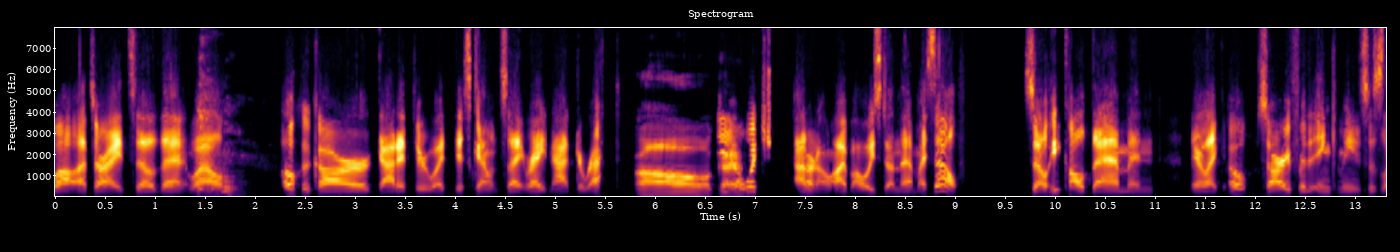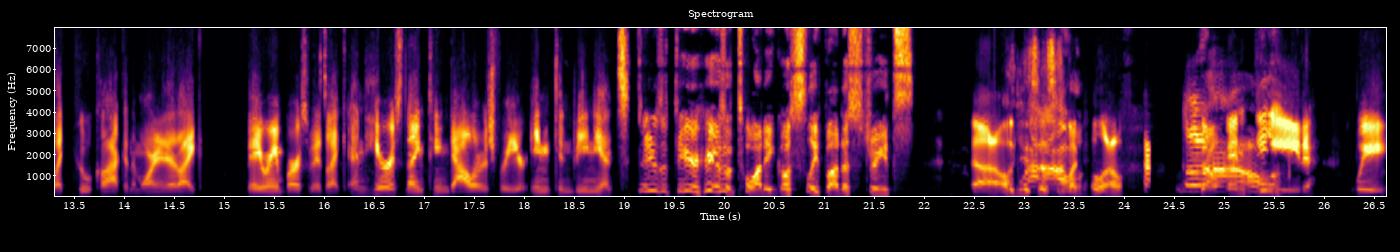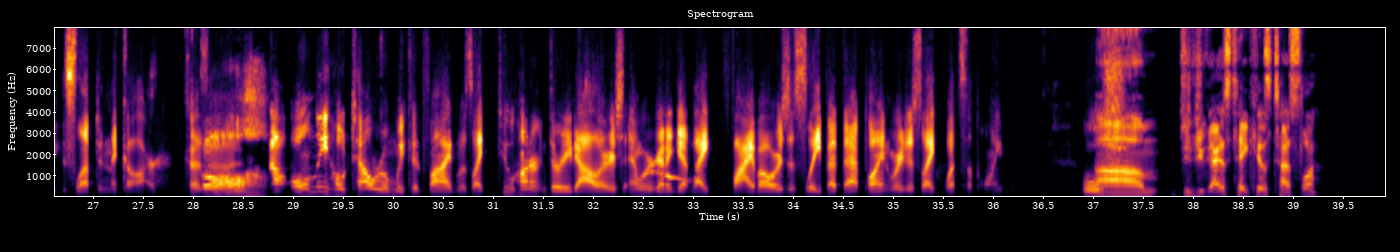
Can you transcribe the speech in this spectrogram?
Well, that's all right. So then, well, Okacar got it through a discount site, right? Not direct. Oh, You know, which I don't know. I've always done that myself. So he called them, and they're like, "Oh, sorry for the inconvenience." This is like two o'clock in the morning. They're like, they reimburse me. It's like, and here is nineteen dollars for your inconvenience. Here's a here, here's a twenty. Go sleep on the streets. Yeah, I'll use this as my Wow. pillow. So indeed, we slept in the car because Oh. the only hotel room we could find was like two hundred and thirty dollars, and we are gonna get like five hours of sleep at that point. We're just like, what's the point? Oof. Um, did you guys take his Tesla?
